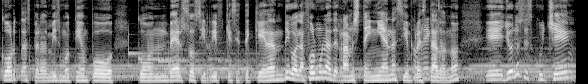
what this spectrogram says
cortas pero al mismo tiempo con versos y riffs que se te quedan. Digo, la fórmula de Rammsteiniana siempre ha estado, ¿no? Eh, yo los escuché,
